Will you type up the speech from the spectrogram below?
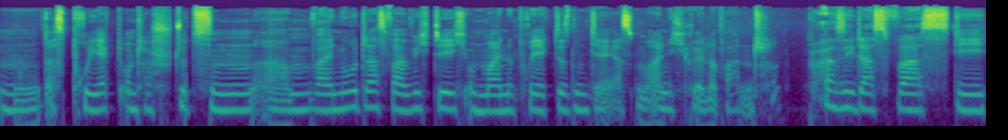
hm, das Projekt unterstützen, ähm, weil nur das war wichtig und meine Projekte sind ja erstmal nicht relevant. Quasi das, was die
